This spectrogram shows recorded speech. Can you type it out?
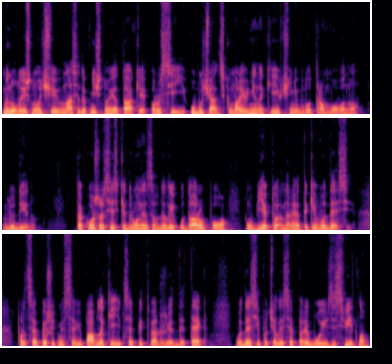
Минулої ж ночі, внаслідок нічної атаки Росії у Бучанському районі на Київщині було травмовано людину. Також російські дрони завдали удару по об'єкту енергетики в Одесі. Про це пишуть місцеві паблики, і це підтверджує ДТЕК. В Одесі почалися перебої зі світлом.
